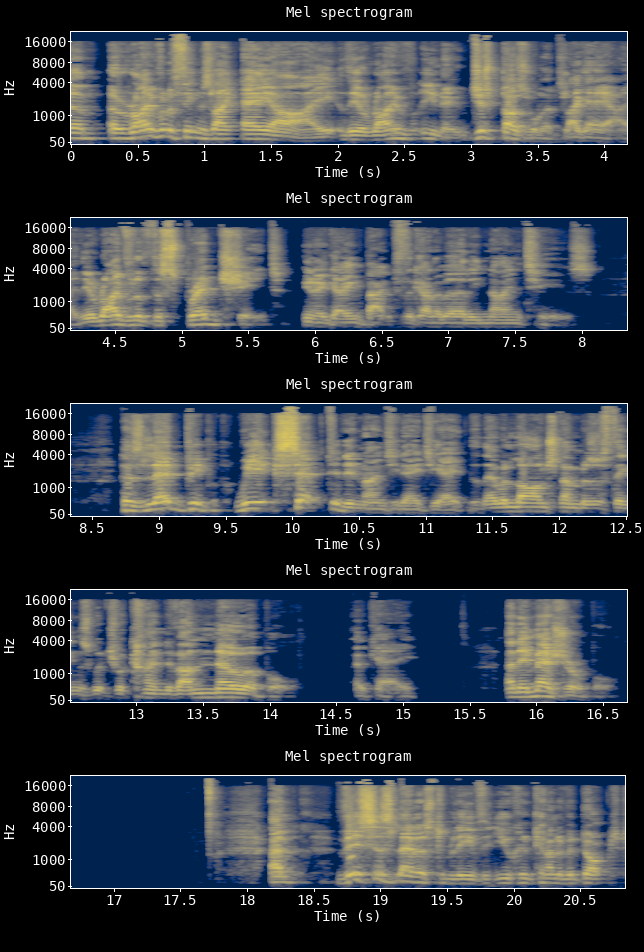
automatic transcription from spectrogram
um, arrival of things like AI, the arrival, you know, just buzzwords like AI, the arrival of the spreadsheet, you know, going back to the kind of early 90s, has led people. We accepted in 1988 that there were large numbers of things which were kind of unknowable, okay, and immeasurable. And this has led us to believe that you can kind of adopt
